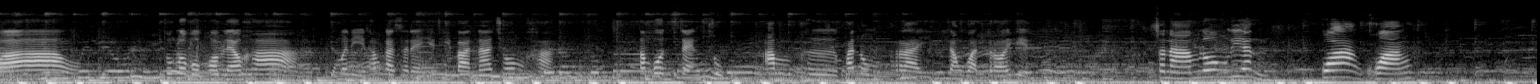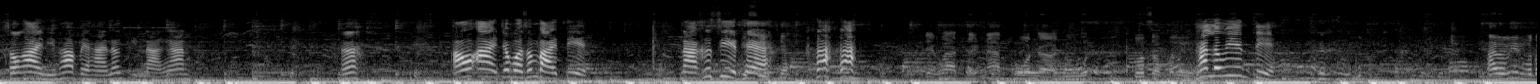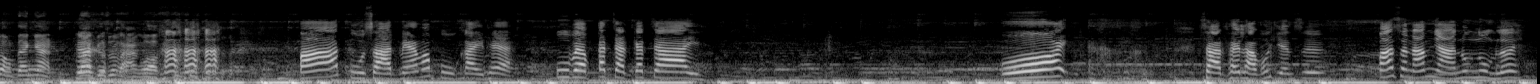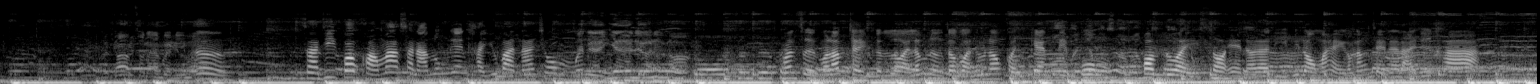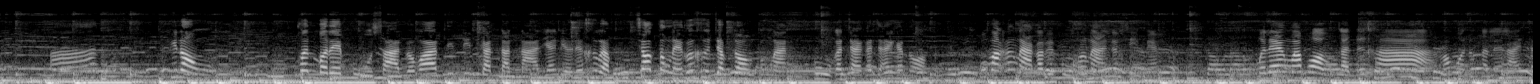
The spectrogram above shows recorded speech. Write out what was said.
ว้าว ทุกระบบพร้อมแล้วค่ะมื่อนี้ทำการแสดงอยุทีบานหน้าชมค่ะ ตำบลแสนสุข อำเภอพนมไพร จังหวัดร้อยเอ็ด สนามโรงเรียน กว้างขวางสองไอ้ายนี่พาไปหาแนักกินหนางานฮะเอาไอ้ายเจะบอกสบายตีหนาคือสีแท้ แต่งงานงานเกิดสว่างออกป้าดปูสาดแม้ว่าปูไก่แท้ปูแบบกระจัดกระจาย โอ้ยสาดไฟหลาผู้เขียนซื้อป้าสนามหญ้านุ่มๆเลย ชอบสนามแบบนี้เอมากอสถานที่กว้างขวางมากสนามโรงเรียนค่ะอยุบานหน้าชมเมื่อนี้เยอะเดี๋ยวนี้เนาะคอนเสิร์ตหมาล่ำใจเกินลอยลำเลืองตะก่อนที่น้องขอนแกนเต็มวงพร้อมด้วยซอแอนอรดีพี่น้อง สาดแบบว่าติดติดกันดันหนาอย่างเดียวเนี่ยคือแบบชอบตรงไหนก็คือจับจองตรงนั้นปูกระจายกระจายกันออกผู้มาข้างหน้าก็ไปปูข้างหน้าจังสิแหม่เมื่อแรงมาพร้อมกันเด้อค่ะมามวนกันหลายๆ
